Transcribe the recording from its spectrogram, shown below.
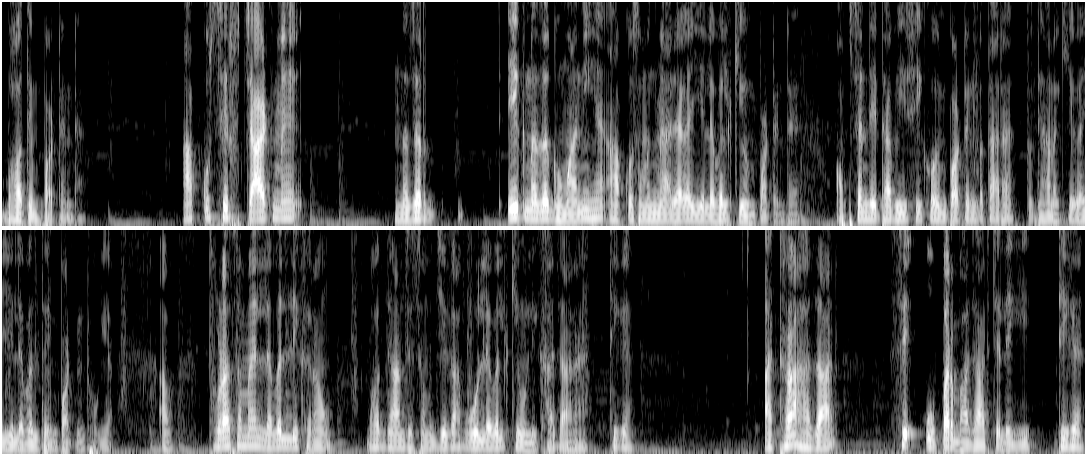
बहुत इंपॉर्टेंट है। आपको सिर्फ़ चार्ट में नज़र, एक नज़र घुमानी है, आपको समझ में आ जाएगा ये लेवल क्यों इंपॉर्टेंट है। ऑप्शन डेटा भी इसी को इंपॉर्टेंट बता रहा है तो ध्यान रखिएगा, ये लेवल तो इंपॉर्टेंट हो गया। अब थोड़ा सा मैं लेवल लिख रहा हूँ, बहुत ध्यान से समझिएगा, वो लेवल क्यों लिखा जा रहा है, ठीक है? अठारह हज़ार से ऊपर बाज़ार चलेगी, ठीक है?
